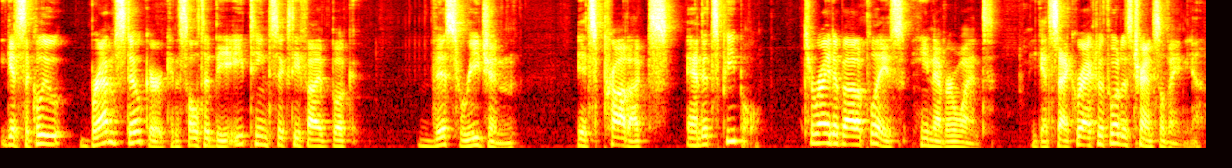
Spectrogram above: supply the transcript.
He gets the clue Bram Stoker consulted the 1865 book This Region, Its Products, and Its People to write about a place he never went. He gets that correct with what is Transylvania.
